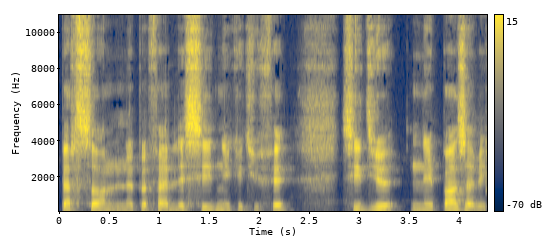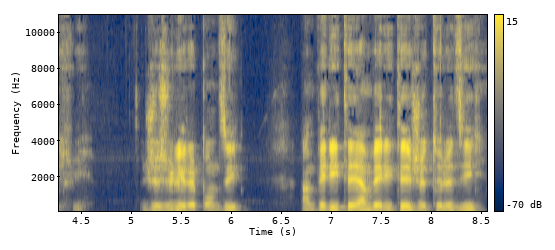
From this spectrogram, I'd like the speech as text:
Personne ne peut faire les signes que tu fais si Dieu n'est pas avec lui. Jésus lui répondit, En vérité, en vérité, je te le dis,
